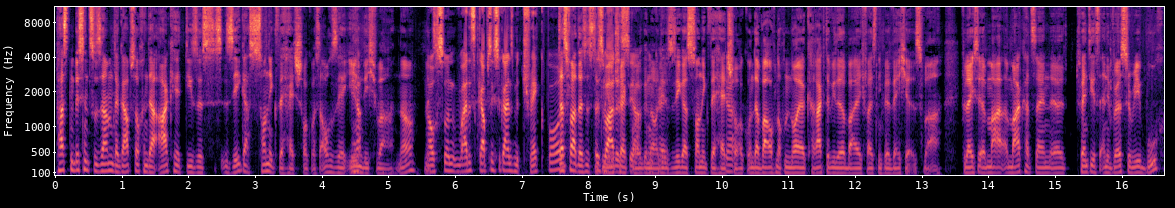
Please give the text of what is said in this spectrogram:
passt ein bisschen zusammen. Da gab es auch in der Arcade dieses Sega Sonic the Hedgehog, was auch sehr ähnlich ja. war. Ne? Mit auch so ein, war das, gab es nicht sogar eins mit Trackball? Das war, das ist das, das war das, Trackball, ja. genau. Okay. Das Sega Sonic the Hedgehog. Ja. Und da war auch noch ein neuer Charakter wieder dabei. Ich weiß nicht mehr, welcher es war. Vielleicht, äh, Mark hat sein äh, 20th Anniversary Buch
